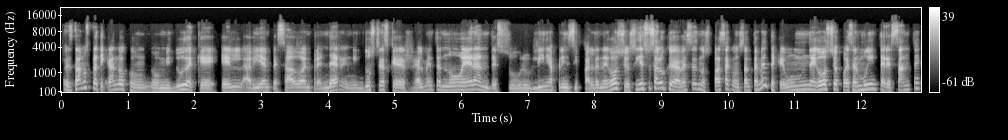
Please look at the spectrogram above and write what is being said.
Pues estábamos platicando con, con mi duda que él había empezado a emprender en industrias que realmente no eran de su línea principal de negocios. Y eso es algo que a veces nos pasa constantemente, que un negocio puede ser muy interesante,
